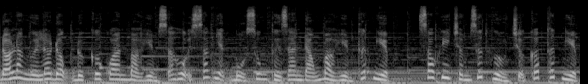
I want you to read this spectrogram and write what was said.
Đó là người lao động được cơ quan bảo hiểm xã hội xác nhận bổ sung thời gian đóng bảo hiểm thất nghiệp sau khi chấm dứt hưởng trợ cấp thất nghiệp.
